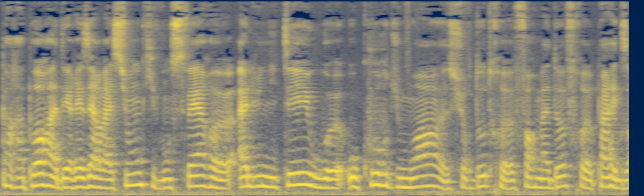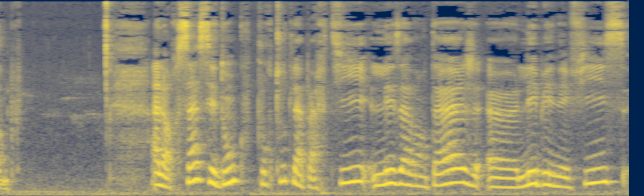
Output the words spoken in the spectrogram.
par rapport à des réservations qui vont se faire à l'unité ou au cours du mois sur d'autres formats d'offres, par exemple. Alors ça c'est donc pour toute la partie les avantages, les bénéfices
